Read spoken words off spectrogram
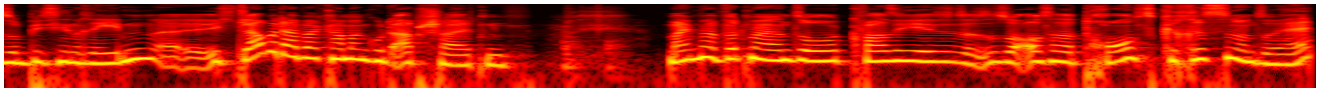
so ein bisschen reden, äh, ich glaube, dabei kann man gut abschalten. Manchmal wird man dann so quasi so außer Trance gerissen und so, hä?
